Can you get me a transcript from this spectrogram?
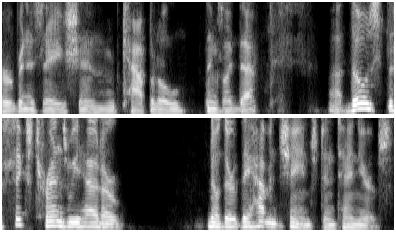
urbanization, capital, things like that. Uh, those, the six trends we had are no, they're, they haven't changed in 10 years.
